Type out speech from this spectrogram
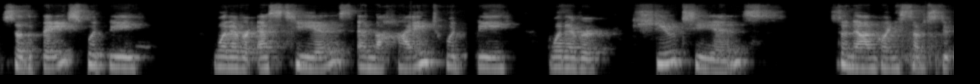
So the base would be whatever ST is, and the height would be whatever QT is. So now I'm going to substitute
